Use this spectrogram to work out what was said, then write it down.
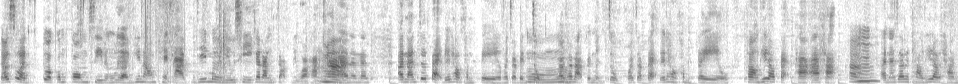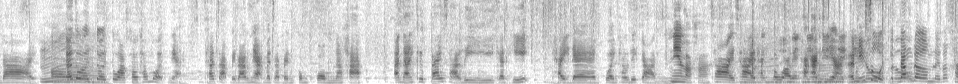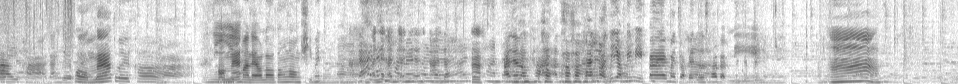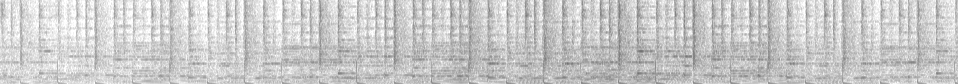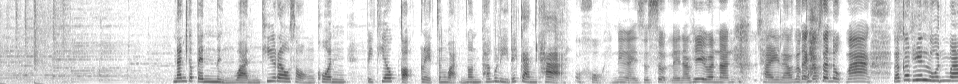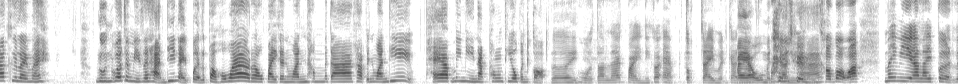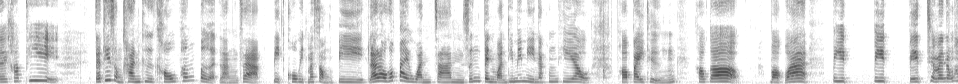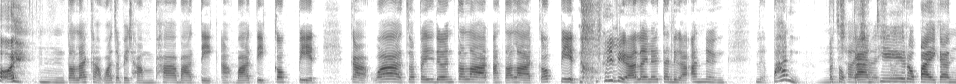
แล้วส่วนตัวกลมๆสีเหลืองๆที่น้องเห็นอาที่มือนิ้วชี้กำลังจับอยู่อะค่ะค่ะอันนั้นอันนั้นอันนั้นจะแปะด้วยทองคำเปลวมันจะเป็นจุกอ๋อลักษณะเป็นเหมือนจุกก็จะแปะด้วยทองคำเปลวทองที่เราแปะพระอะค่ะ ค่ะ อันนั้นจะเป็นทองที่เราทานได้ อืม แล้วโดยโดยตัวเขาทั้งหมดเนี่ยถ้าจับไปแล้วเนี่ยมันจะเป็นกลมๆนะคะ อันนั้นคือแป้งสาลีกะทิไข่แดงกวนเข้าด้วยกันนี่เหรอคะ ใช่ใช่ทั้งตัวเลยค่ะ อันนี้อะอันนี้สูตรดั้งเดิมเลยปะคะใช่ค่ะนั่งเดิมหอมมากเลยค่ะ ค่ะ อันนี้หยิบมาแล้วเราต้องลองชิมดูนะคะได้อันนี้อันนี้อันนี้อันนี้ได้อะอันนี้ลองทานอันทานก่อนที่ยังไม่มีแป้งมันจะเป็นรสชาติแบบนี้ อืม นั่นก็เป็นหนึ่งวันที่เราสองคนไปเที่ยวเกาะเกร็ดจังหวัดนนทบุรีด้วยกันค่ะ โอ้โห เหนื่อยสุดๆ เลยนะพี่วันนั้น ใช่แล้วแล้วแต่ก็ก็สนุกมาก แล้วก็ที่ลุ้นมากคืออะไรไหมลุ้นว่าจะมีสถานที่ไหนเปิดหรือเปล่าเพราะว่าเราไปกันวันธรรมดาค่ะ เป็นวันที่แทบไม่มีนักท่องเที่ยวบนเกาะเลยโอ้โหตอนแรกไปนี่ก็แอบตกใจเหมือนกันนะแปลวเหมือนกันไปถึงนะเขาบอกว่า ไม่มีอะไรเปิดเลยครับพี่ แต่ที่สำคัญคือเขาเพิ่งเปิดหลังจากปิดโควิดมา 2 ปี แล้วเราก็ไปวันจันทร์ ซึ่งเป็นวันที่ไม่มีนักท่องเที่ยว พอไปถึงเขาก็บอกว่าปิดปิดปิดใช่ไหมน้องพลอยอืมตอนแรกกะว่าจะไปทำผ้าบาติก อะ บาติกก็ปิด กะว่าจะไปเดินตลาด อะ ตลาดก็ปิด ไม่เหลืออะไรเลย แต่เหลืออันหนึ่งเหลือปั้น ประสบการณ์ใช่ใช่ที่ใช่เราไปกัน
